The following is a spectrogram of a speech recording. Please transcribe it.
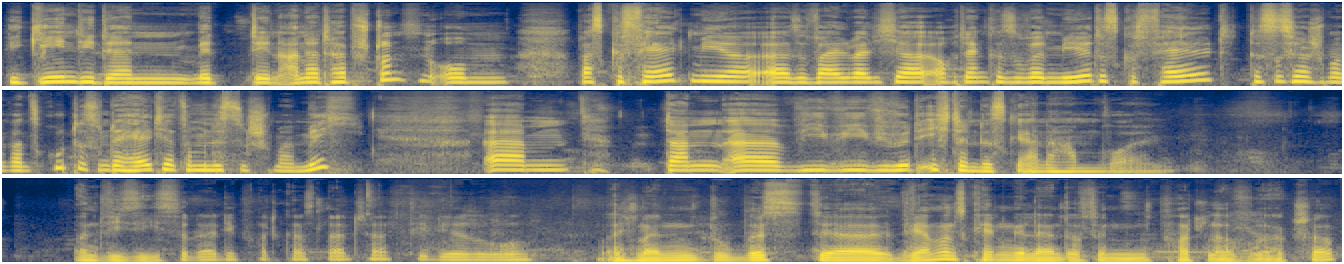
Wie gehen die denn mit den anderthalb Stunden um? Was gefällt mir? Also weil, weil ich ja auch denke, so wenn mir das gefällt, das ist ja schon mal ganz gut, das unterhält ja zumindest schon mal mich. Ähm, dann äh, wie, wie, wie würde ich denn das gerne haben wollen? Und wie siehst du da die Podcast-Landschaft, die dir so. Ich meine, du bist ja, wir haben uns kennengelernt auf dem Podlove-Workshop.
